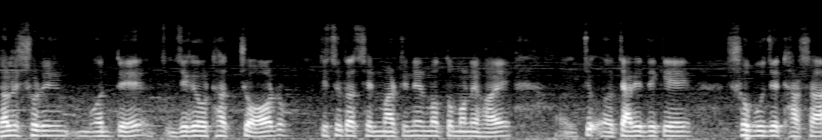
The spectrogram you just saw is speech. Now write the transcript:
ধলেশ্বরীর মধ্যে জেগে ওঠা চর কিছুটা সেন্ট মার্টিনের মতো মনে হয় চারিদিকে সবুজে ঠাসা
